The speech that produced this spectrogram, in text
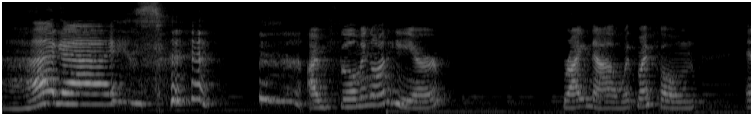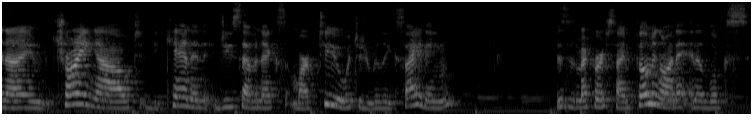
Hi guys. I'm filming on here right now with my phone and I'm trying out the Canon G7X Mark II, which is really exciting. This is my first time filming on it and it looks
